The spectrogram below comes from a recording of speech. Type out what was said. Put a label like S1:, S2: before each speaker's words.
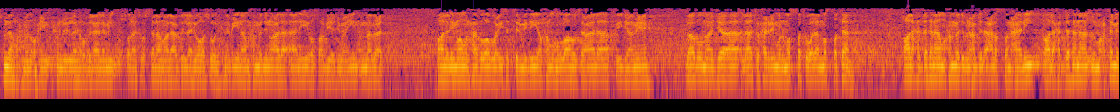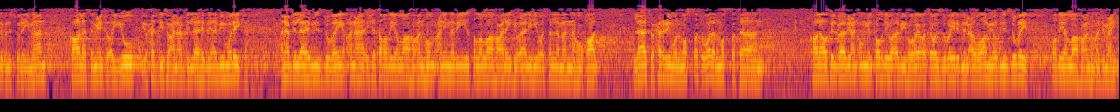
S1: بسم الله الرحمن الرحيم. الحمد لله رب العالمين والصلاة والسلام على عبد الله ورسوله نبينا محمد وعلى آله وصحبه أجمعين. أما بعد قال الإمام الحافظ أبو عيسى الترمذي رحمه الله تعالى في جامعه باب ما جاء لا تحرم المصة ولا المصتان. قال حدثنا محمد بن عبد الأعلى الصنعاني قال حدثنا المعتمر بن سليمان قال سمعت أيوب يحدث عن عبد الله بن أبي مليكة عن عبد الله بن الزبير عن عائشة رضي الله عنهم عن النبي صلى الله عليه وآله وسلم أنه قال لا تحرم المصة ولا المصتان. قال وفي الباب عن أم الفضل وأبي هريرة والزبير بن العوام وابن الزبير رضي الله عنهم أجمعين.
